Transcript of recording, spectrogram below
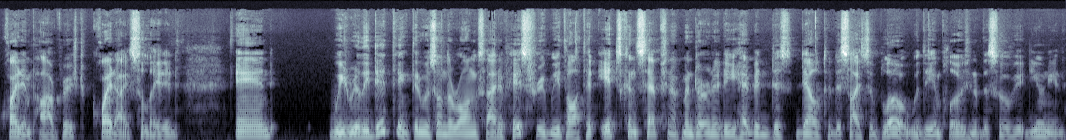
quite impoverished, quite isolated. And we really did think that it was on the wrong side of history. We thought that its conception of modernity had been dis- dealt a decisive blow with the implosion of the Soviet Union.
